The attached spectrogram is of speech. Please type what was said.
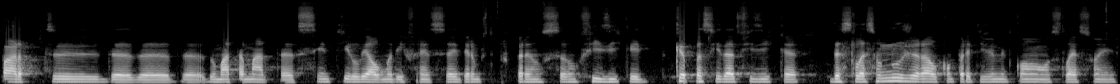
parte de, de, de, do mata-mata senti ali alguma diferença em termos de preparação física e de capacidade física da seleção no geral, comparativamente com seleções,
